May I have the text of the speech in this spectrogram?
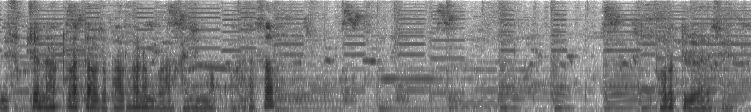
우리 숙제는 학교 갔다 와서 바로 하는 거야. 간식 먹고. 알았어? 벌어뜨려야지.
